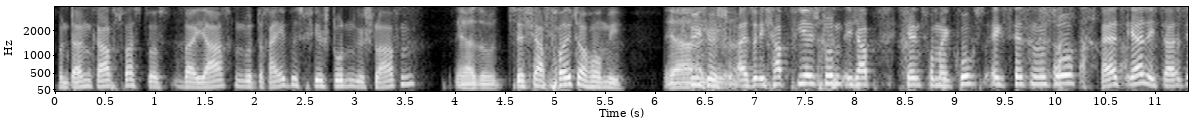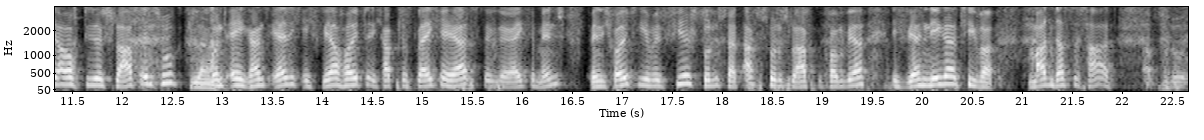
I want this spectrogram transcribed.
und dann gab's was, du hast über Jahre nur drei bis vier Stunden geschlafen. Ja, also, Das ist ja Folter, Homie. Ja, Psychisch. also, Also, ich habe vier Stunden, ich habe, kennst von meinen Koksexzessen und so. Na, jetzt ehrlich, da ist ja auch dieses Schlafentzug. Klar. Und ey, ganz ehrlich, ich wäre heute, ich habe das gleiche Herz, der gleiche Mensch. Wenn ich heute hier mit vier Stunden statt acht Stunden Schlaf gekommen wäre, ich wäre negativer. Mann, das ist hart. Absolut.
